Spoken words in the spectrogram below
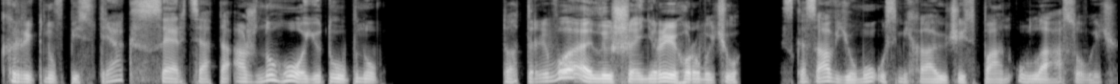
крикнув пістряк з серця та аж ногою тупнув. Та тривай лишень, Ригоровичу, сказав йому, усміхаючись пан Уласович.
